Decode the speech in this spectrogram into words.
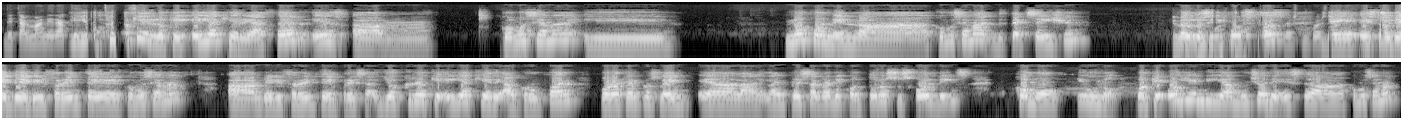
de tal manera que. Yo creo que lo que ella quiere hacer es, um, ¿cómo se llama? Y no ponen la, ¿cómo se llama? The taxation, los, impuestos, de esto de, de diferente, ¿cómo se llama? De diferente empresa. Yo creo que ella quiere agrupar, por ejemplo, la, eh, la, la, empresa grande con todos sus holdings como uno, porque hoy en día mucho de esta, ¿cómo se llama?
